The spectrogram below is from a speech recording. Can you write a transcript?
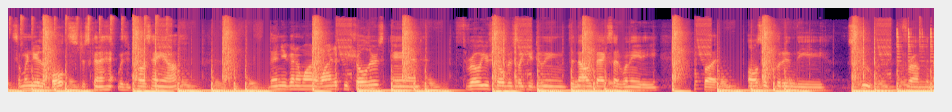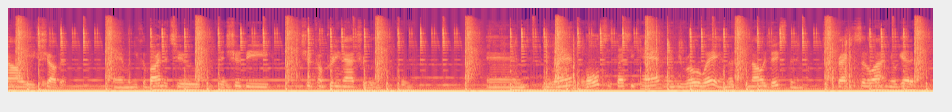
somewhere near the bolts, just kind of with your toes hanging off. Then you're going to want to wind up your shoulders and throw your shoulders like you're doing the nollie backside 180, but also put in the scoop from the nollie shove it. And when you combine the two, it should be it should come pretty naturally. And you land, bolts as best you can, and you roll away, and that's the nollie big spin practice it a lot and you'll get it.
